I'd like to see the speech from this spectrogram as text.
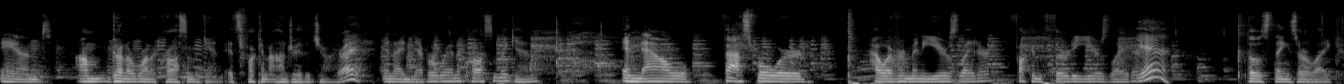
and I'm gonna run across him again. It's fucking Andre the Giant. right. And I never ran across him again. And now, fast forward, however many years later, fucking 30 years later, Yeah. those things are like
